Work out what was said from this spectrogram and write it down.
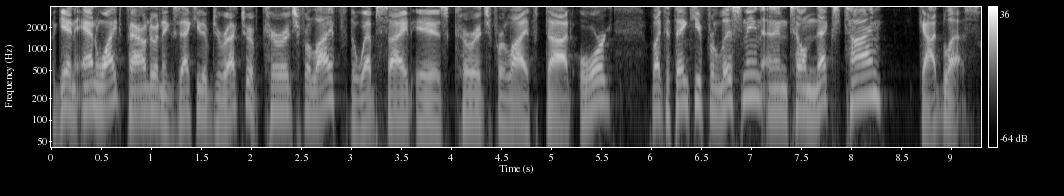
Again, Ann White, founder and executive director of Courage for Life. The website is courageforlife.org. We'd like to thank you for listening, and until next time, God bless.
